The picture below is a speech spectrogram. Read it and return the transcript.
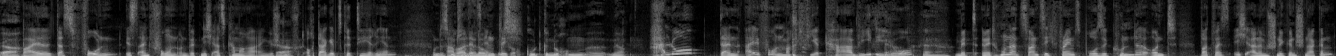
Ja. Weil das Phone ist ein Phone und wird nicht als Kamera eingestuft. Ja. Auch da gibt's Kriterien. Und ist aber letztendlich, ist auch gut genug, um äh, ja. hallo? Dein iPhone macht 4K Video Ja, ja, mit mit 120 Frames pro Sekunde und was weiß ich allem Schnicken schnacken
